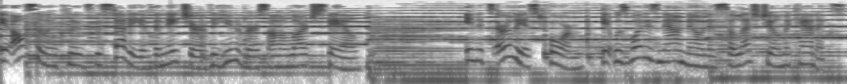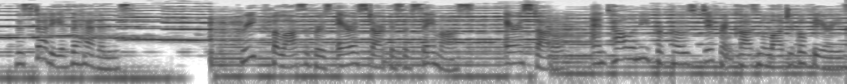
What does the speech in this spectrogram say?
It also includes the study of the nature of the universe on a large scale. In its earliest form, it was what is now known as celestial mechanics, the study of the heavens. Greek philosophers Aristarchus of Samos, Aristotle, and Ptolemy proposed different cosmological theories.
